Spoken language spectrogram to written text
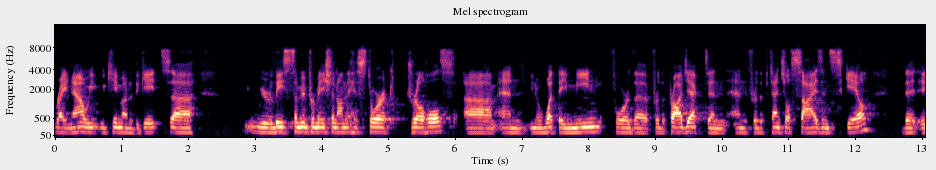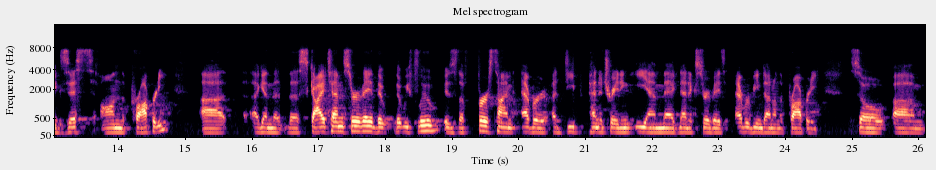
right now. We we came out of the gates. Uh, we released some information on the historic drill holes um, and you know what they mean for the for the project and and for the potential size and scale that exists on the property. Uh, again, the, the SkyTEM survey that, that we flew is the first time ever a deep penetrating EM magnetic survey has ever been done on the property. So um,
